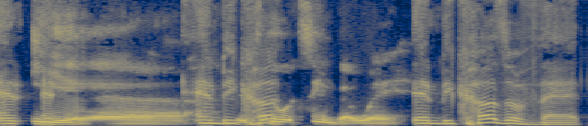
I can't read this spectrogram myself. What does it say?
And, and yeah, and because it would seem that way, and because of that,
